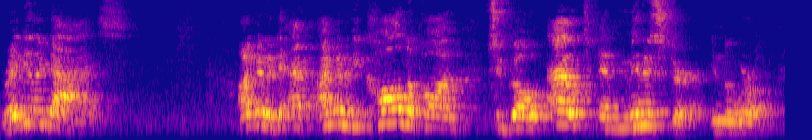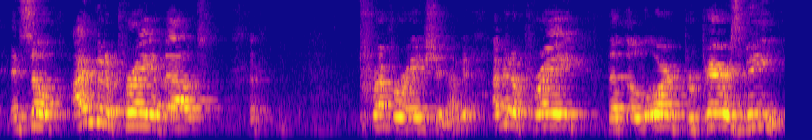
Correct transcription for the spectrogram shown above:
regular guys. I'm going to get, I'm going to be called upon to go out and minister in the world. And so I'm going to pray about preparation. I'm going, to, I'm going to pray that the Lord prepares me.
